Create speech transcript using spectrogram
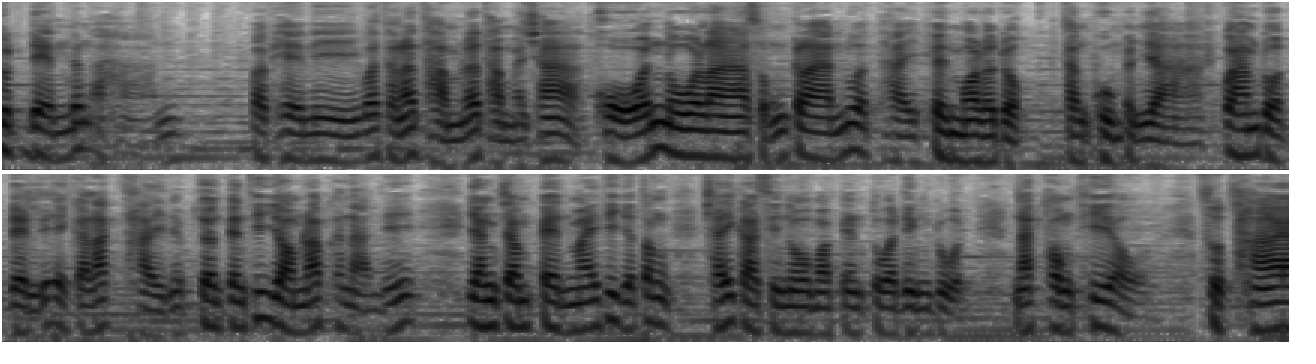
จุดเด่นเรื่องอาหาร ประเพณีวัฒนธรรมและธรรมชาติโขนโนราสงกรานนวดไทยเป็นมรดกทางภูมิปัญญา ความโดดเด่นหรือเอกลักษณ์ไทยเนี่ยจนเป็นที่ยอมรับขนาดนี้ ยังจำเป็นไหมที่จะต้องใช้คาสิโนมาเป็นตัวดึงดูดนักท่องเที่ยว สุดท้าย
